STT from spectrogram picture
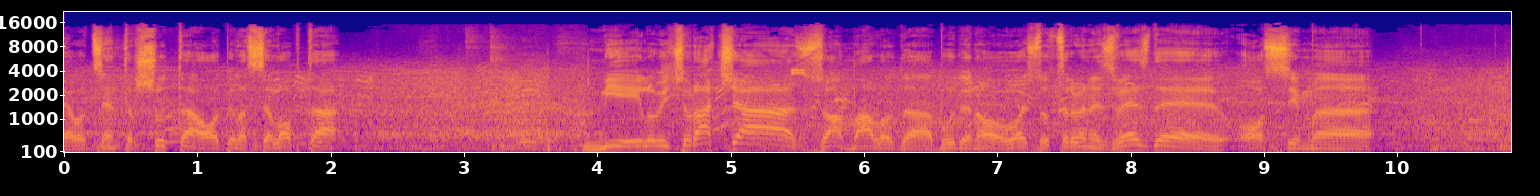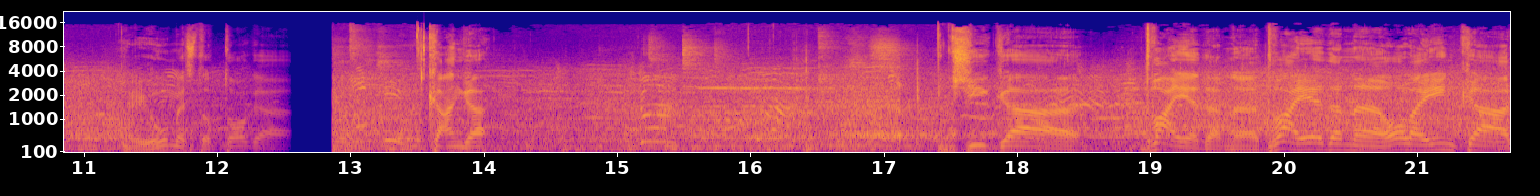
evo centar šuta, odbila se lopta. Mijailović vraća za malo da bude novo vojstvo Crvene zvezde, osim i umesto toga Kanga Džiga 2-1, 2-1, Ola Inka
